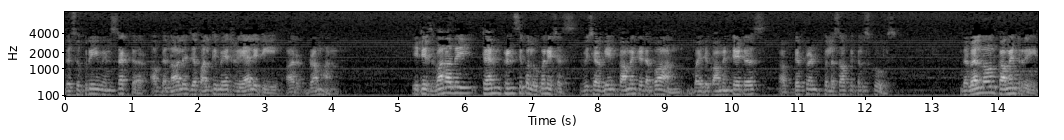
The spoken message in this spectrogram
the supreme instructor of the knowledge of ultimate reality or Brahman. It is one of the ten principal Upanishads which have been commented upon by the commentators of different philosophical schools. The well-known commentary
